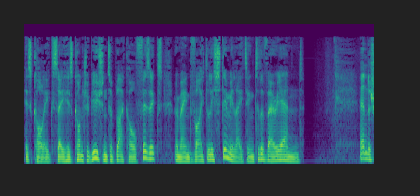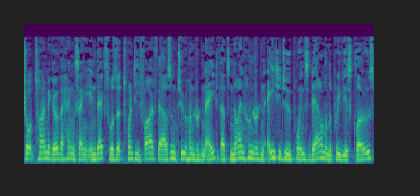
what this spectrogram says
His colleagues say his contribution to black hole physics remained vitally stimulating to the very end. And a short time ago, the Hang Seng Index was at 25,208. That's 982 points down on the previous close.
